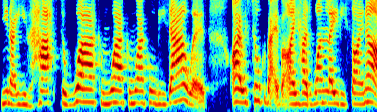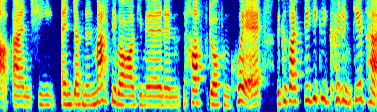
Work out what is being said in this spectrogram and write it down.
you know you have to work and work and work all these hours. I always talk about it but i had one lady sign up and she ended up in a massive argument and huffed off and quit because i physically couldn't give her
